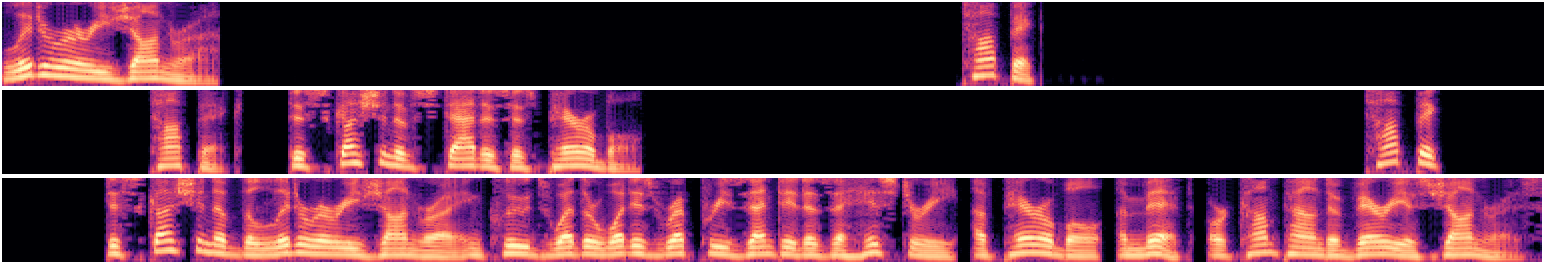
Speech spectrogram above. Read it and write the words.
Literary genre. Discussion of status as parable Discussion of the literary genre includes whether what is represented as a history, a parable, a myth, or compound of various genres.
